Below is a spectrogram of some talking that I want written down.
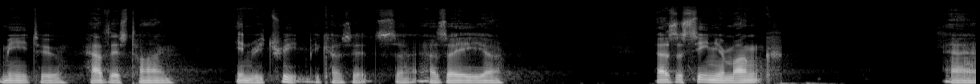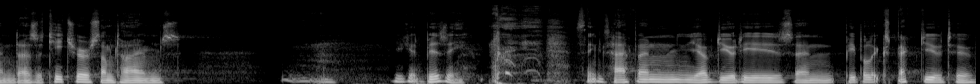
me to have this time in retreat because it's uh, as a uh, as a senior monk and as a teacher sometimes you get busy. Things happen you have duties and people expect you to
